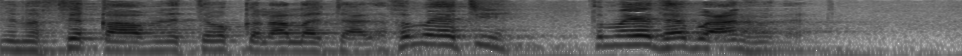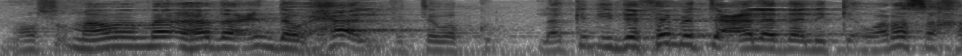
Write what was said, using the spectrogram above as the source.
من الثقة ومن التوكل على الله تعالى ثم يأتيه ثم يذهب عنه ذاك ما ما هذا عنده حال في التوكل لكن إذا ثبت على ذلك ورسخ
